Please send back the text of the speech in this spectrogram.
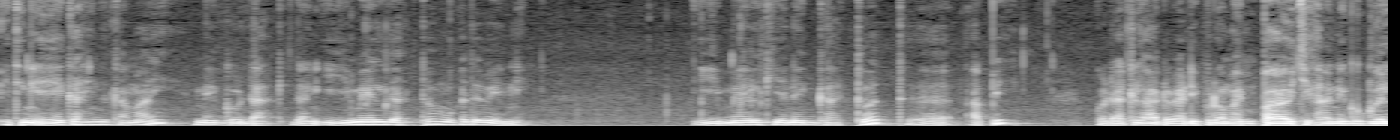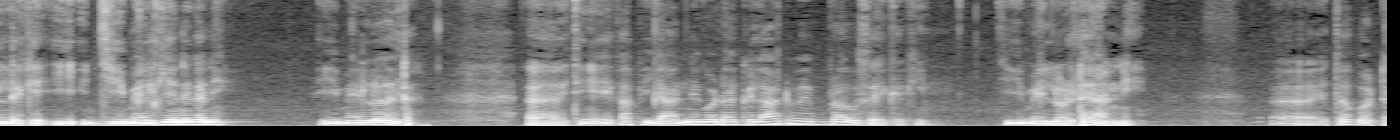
ඉතින් ඒක හිද තමයි මේ ගොඩක් දැන් ඊමේල් ගත්තෝ මොකද වෙන්නේ? ඊමේල් කියනෙක් ගත්තොත් අපි ගොඩක් ලාට වැඩිපුරම පාවිච්චි කරන්න Google එක ජීමේල් කියන එකන ඊමේල් වලට. ඉතින් ඒ අපි යන්න ගොඩක් වෙලාට වෙබ් බ්‍රවස එකකින් ජීමේල් වලට යන්නේ. එතකොට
